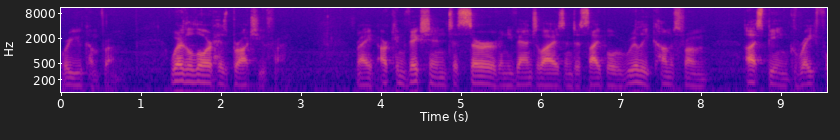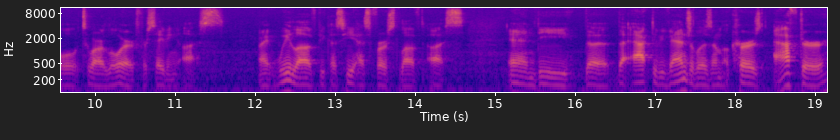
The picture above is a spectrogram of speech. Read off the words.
where you come from, where the Lord has brought you from. Right? Our conviction to serve and evangelize and disciple really comes from us being grateful to our Lord for saving us. Right? We love because he has first loved us. And the, the, the act of evangelism occurs after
